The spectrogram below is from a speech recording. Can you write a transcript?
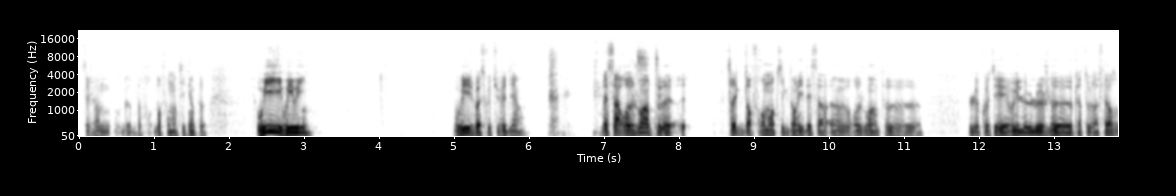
C'est genre d'informatique un peu. Oui, oui, oui. Oui, je vois ce que tu veux dire. Bah, ça rejoint un peu. euh, C'est vrai que Dorf Romantique, dans l'idée, ça euh, rejoint un peu euh, le côté, oui, le, le jeu Cartographers.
